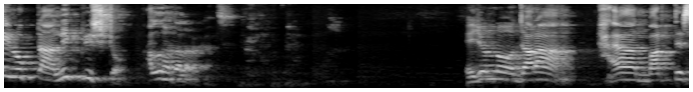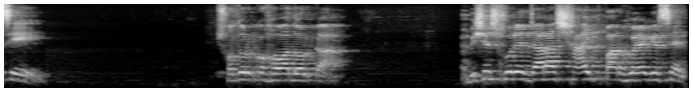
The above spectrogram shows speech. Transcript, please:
এই লোকটা নিকৃষ্ট, আল্লাহ তালার কাছে। এই জন্য যারা হায়াত বাড়তেছে, সতর্ক হওয়া দরকার। বিশেষ করে যারা ষাট পার হয়ে গেছেন,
